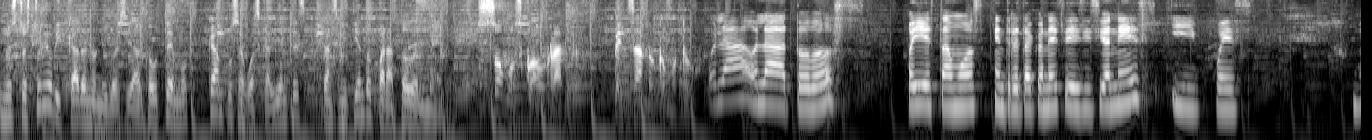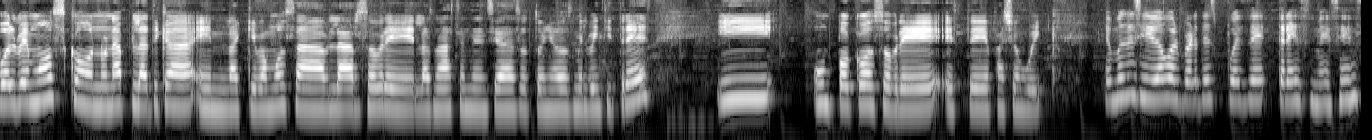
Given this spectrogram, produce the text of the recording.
nuestro estudio ubicado en la Universidad Cuauhtémoc, Campus Aguascalientes, transmitiendo para todo el mundo. Somos Cuau Radio, pensando como tú. Hola, hola a todos. Hoy estamos entre tacones y decisiones y pues volvemos con una plática en la que vamos a hablar sobre las nuevas tendencias otoño 2023 y un poco sobre este Fashion Week. Hemos decidido volver después de tres meses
